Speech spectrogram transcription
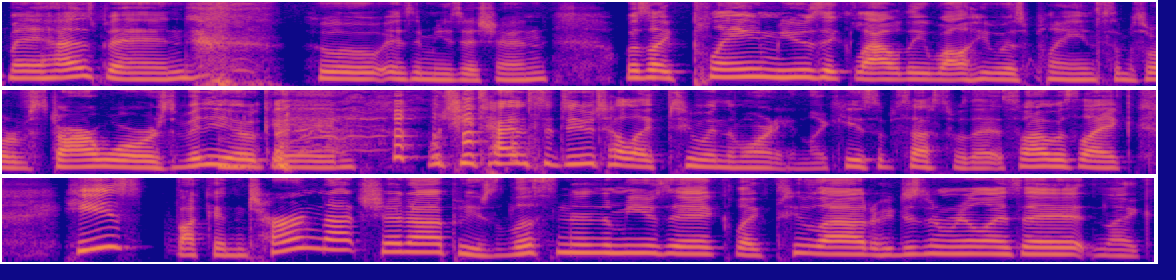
my husband, who is a musician, was like playing music loudly while he was playing some sort of Star Wars video mm-hmm. game, which he tends to do till like two in the morning. Like he's obsessed with it. So I was like, he's fucking turned that shit up. He's listening to music like too loud or he doesn't realize it. And like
